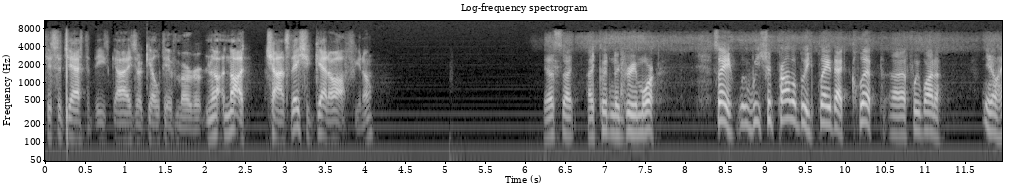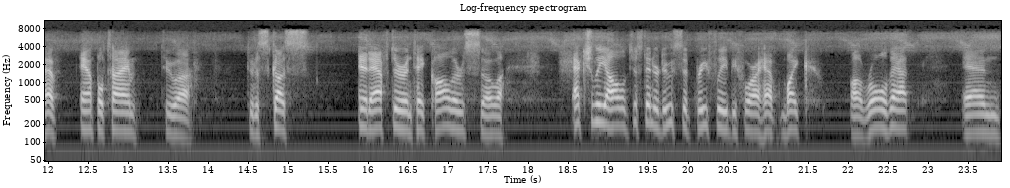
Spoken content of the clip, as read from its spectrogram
to suggest that these guys are guilty of murder. No, not a chance. They should get off. You know. Yes, I, I couldn't agree more. Say, we should probably play that clip uh, if we want to, you know, have ample time to uh, to discuss it after and take callers. So, uh, actually, I'll just introduce it briefly before I have Mike uh, roll that. And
